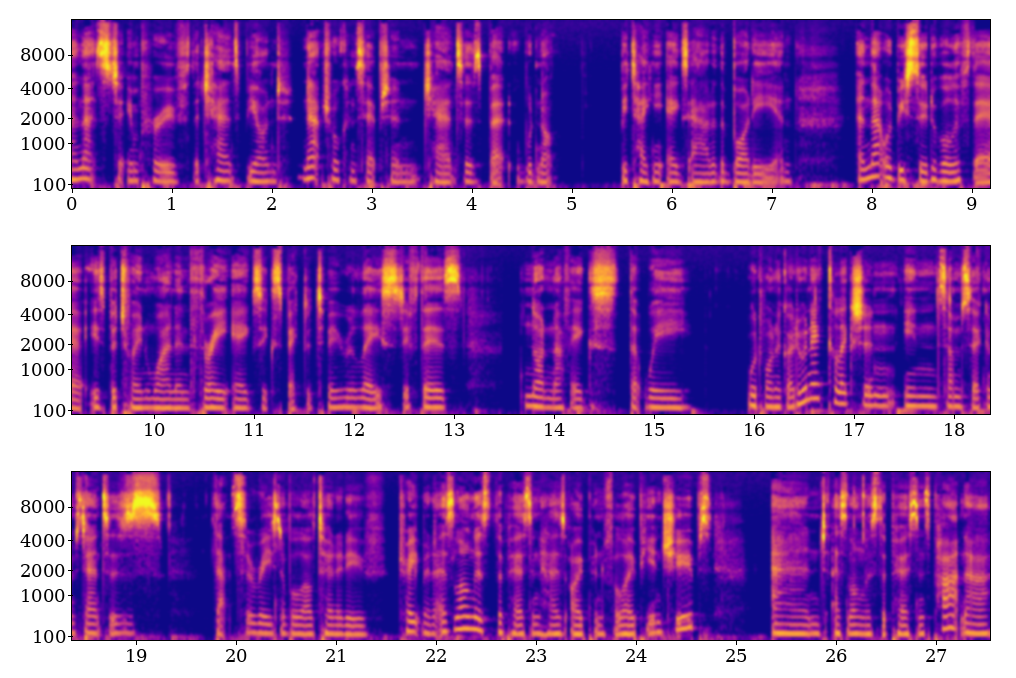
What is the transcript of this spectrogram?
And that's to improve the chance beyond natural conception chances, but would not be taking eggs out of the body. And, and that would be suitable if there is between one and three eggs expected to be released. If there's not enough eggs that we would want to go to an egg collection in some circumstances, that's a reasonable alternative treatment as long as the person has open fallopian tubes and as long as the person's partner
